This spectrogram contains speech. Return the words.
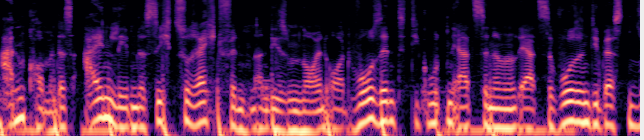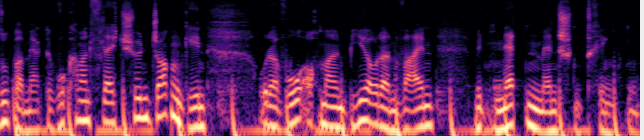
Ankommen, das Einleben, das sich zurechtfinden an diesem neuen Ort. Wo sind die guten Ärztinnen und Ärzte? Wo sind die besten Supermärkte? Wo kann man vielleicht schön joggen gehen oder wo auch mal ein Bier oder ein Wein mit netten Menschen trinken?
